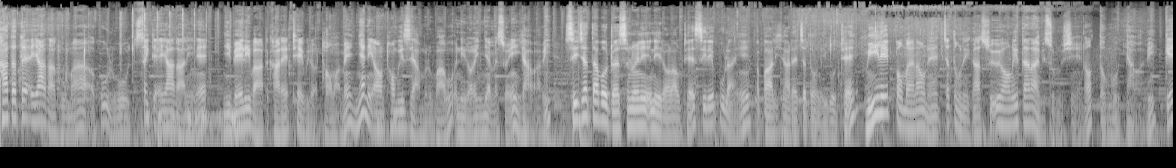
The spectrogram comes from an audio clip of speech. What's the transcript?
ခါတတဲ့အရာသာကူမှာအခုလိုစိတ်တဲ့အရာသာလေးနဲ့ညီဘဲလေးပါတစ်ခါတည်းထည့်ပြီးတော့ထောင်းပါမယ်ညက်နေအောင်ထောင်းပေးစရာမလိုပါဘူးအနေတော်လေးညက်မယ်ဆိုရင်ရပါပြီစီချက်တပ်ဖို့အတွက်စနွင်းလေးအနေတော်လောက်ထည့်စီလေးပူလိုက်ရင်ပပလီထားတဲ့ကြက်သွန်လေးကိုထည့်မီးလေးပုံမှန်လောက်နဲ့ကြက်သွန်လေးကဆွေအောင်လေးတန်းလိုက်ပြီဆိုလို့ရှိရင်တော့တုံလို့ရပါပြီကဲ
